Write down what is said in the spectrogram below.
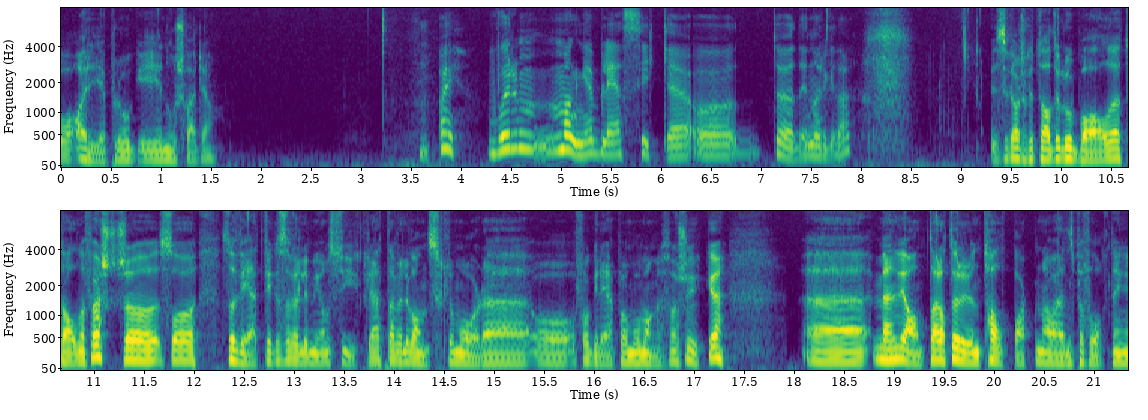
og Arjeplog i Nord-Sverige. Oi. Hvor mange ble syke og døde i Norge da? Hvis vi kanskje skal ta de globale tallene først, så, så, så, vet vi ikke så veldig mye om sykelighet. Det er veldig vanskelig å måle og, få grep om hvor mange som var syke. Uh, men vi antar at rundt halvparten av verdens befolkning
